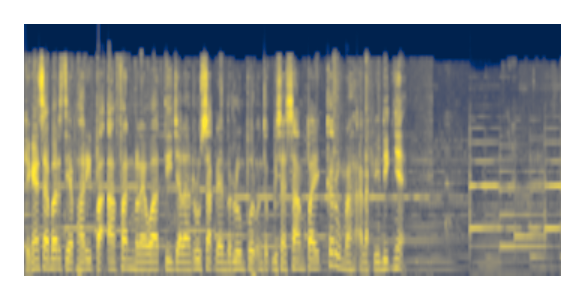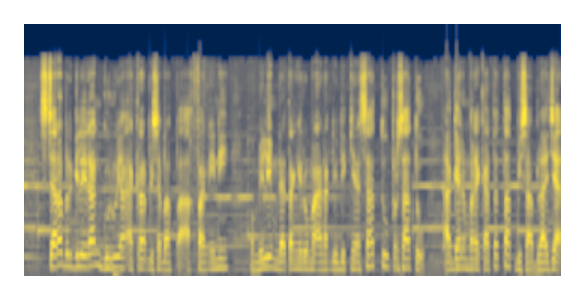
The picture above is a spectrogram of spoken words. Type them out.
Dengan sabar setiap hari, Pak Afan melewati jalan rusak dan berlumpur untuk bisa sampai ke rumah anak didiknya. Secara bergiliran, guru yang akrab disebut Pak Afan ini memilih mendatangi rumah anak didiknya satu persatu agar mereka tetap bisa belajar.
